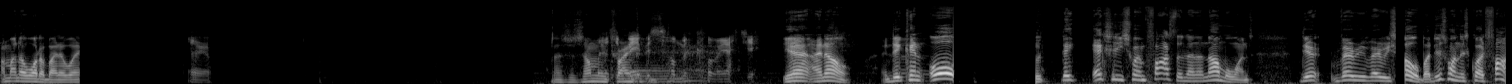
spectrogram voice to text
I'm underwater, by the way. There you go. There's a zombie There's trying. maybe someone coming at you. Yeah, I know. And they can. Oh, they actually swim faster than the normal ones. They're very, very slow, but this one is quite fast.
